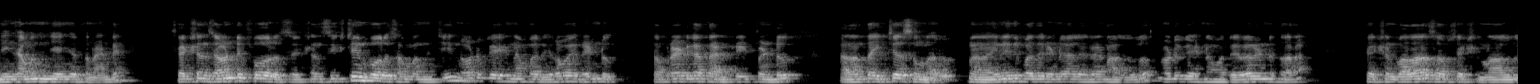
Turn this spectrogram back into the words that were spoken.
దీనికి సంబంధించి ఏం చెప్తున్నా అంటే section seventy four section sixteen four సంబంధించి నోటిఫికేషన్ నెంబర్ ఇరవై రెండు సపరేట్గా దాని ట్రీట్మెంట్ అదంతా ఇచ్చేస్తున్నారు. ఎనిమిది పది రెండు వేల ఇరవై నాలుగులో నోటిఫికేషన్ నెంబర్ ఇరవై రెండు ద్వారా సెక్షన్ పదహారు సబ్ సెక్షన్ నాలుగు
